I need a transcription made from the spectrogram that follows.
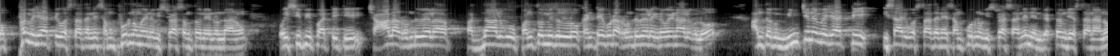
గొప్ప మెజార్టీ వస్తుందని సంపూర్ణమైన విశ్వాసంతో నేనున్నాను. వైసీపీ పార్టీకి చాలా రెండు వేల పద్నాలుగు పంతొమ్మిదిలో కంటే కూడా రెండు వేల ఇరవై నాలుగులో అంతకు మించిన మెజార్టీ ఈసారి వస్తుందనే సంపూర్ణ విశ్వాసాన్ని నేను వ్యక్తం చేస్తున్నాను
